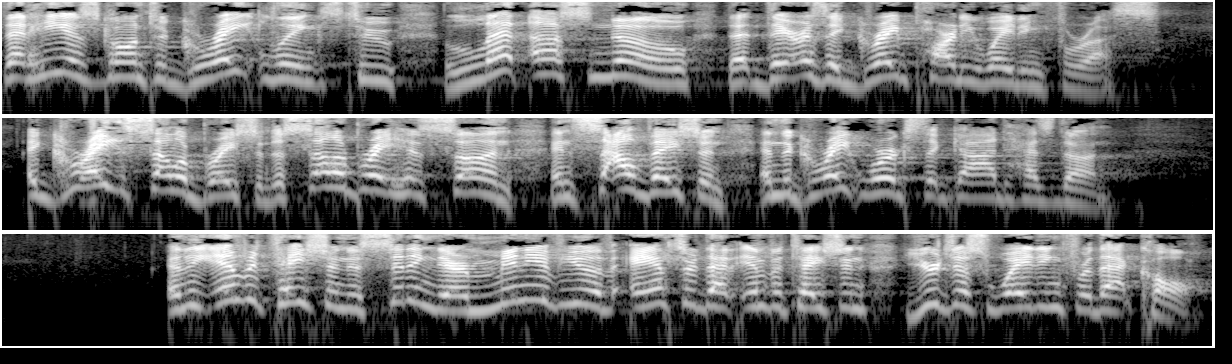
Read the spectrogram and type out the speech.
that he has gone to great lengths to let us know that there is a great party waiting for us. A great celebration to celebrate his son and salvation and the great works that God has done. And the invitation is sitting there. Many of you have answered that invitation. You're just waiting for that call.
